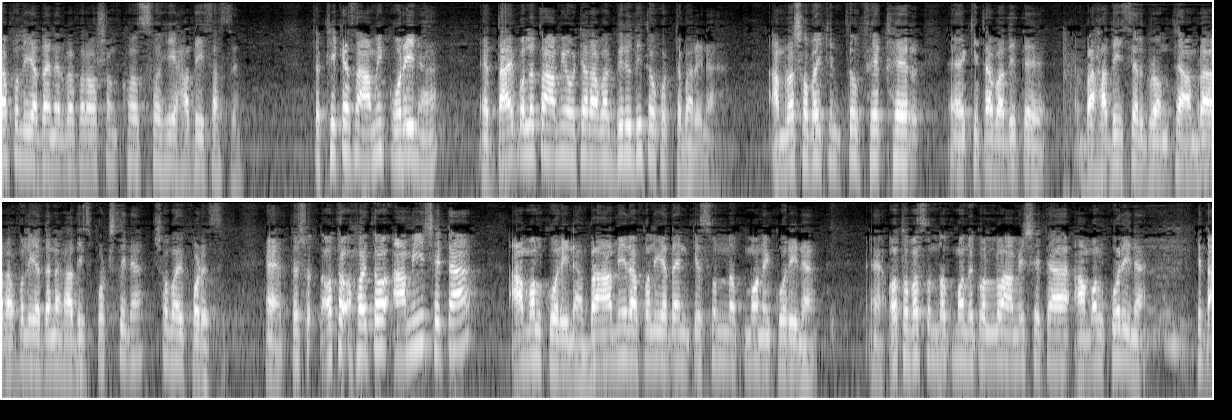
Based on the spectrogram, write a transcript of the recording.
রাফুল ইয়াদানের ব্যাপারে অসংখ্য সহি হাদিস আছে। তো ঠিক আছে আমি করি না তাই বলে তো আমি ওইটার আবার বিরোধিতা করতে পারি না। আমরা সবাই কিন্তু ফেখের এ, কিতাবাদিতে বা হাদিসের গ্রন্থে আমরা রাফুল ইয়াদানের হাদিস পড়ছি না সবাই পড়েছি। হ্যাঁ তো হয়তো আমি সেটা আমল করি না, বা আমি রাফুল ইয়াদানকে সুন্নত মনে করি না অথবা সুন্নত মনে করলেও আমি সেটা আমল করি না। কিন্তু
